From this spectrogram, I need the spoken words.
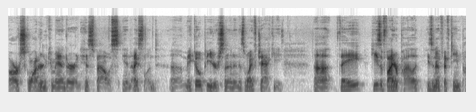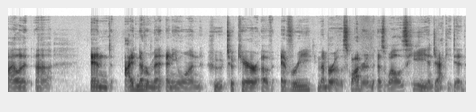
our squadron commander and his spouse in Iceland, uh, Mako Peterson and his wife Jackie. Uh, they he's a fighter pilot. He's an F-15 pilot, uh, and I'd never met anyone who took care of every member of the squadron as well as he and Jackie did.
